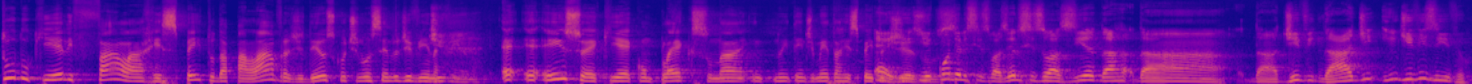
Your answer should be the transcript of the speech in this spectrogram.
tudo o que ele fala a respeito da palavra de Deus continua sendo divina. Divino. É, é, é, isso é que é complexo na, no entendimento a respeito é, de Jesus. E, e, quando ele se esvazia, ele se esvazia da, da, da divindade indivisível.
